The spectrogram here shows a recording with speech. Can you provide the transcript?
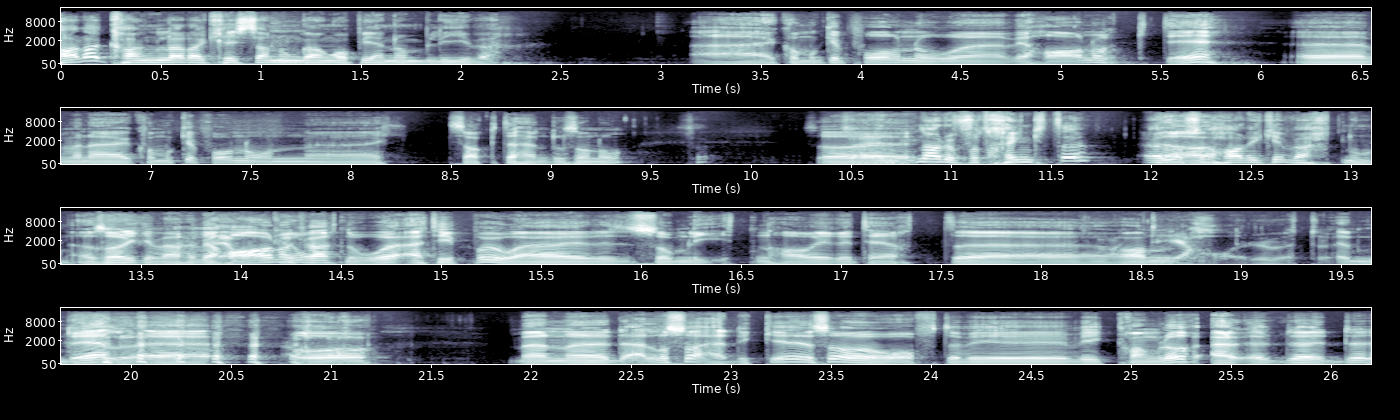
Har dere krangla da, Christian, noen gang opp gjennom livet? Jeg kommer ikke på noe Vi har nok det, eh, men jeg kommer ikke på noen sakte hendelser nå. Så, så enten har du fortrengt det, eller så har det ikke vært noen. Ja, så har det ikke vært. Vi har nok vært noe. Jeg tipper jo jeg som liten har irritert uh, han Det har du, vet du. en del. Uh, og, men uh, ellers så er det ikke så ofte vi, vi krangler. Det, det,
